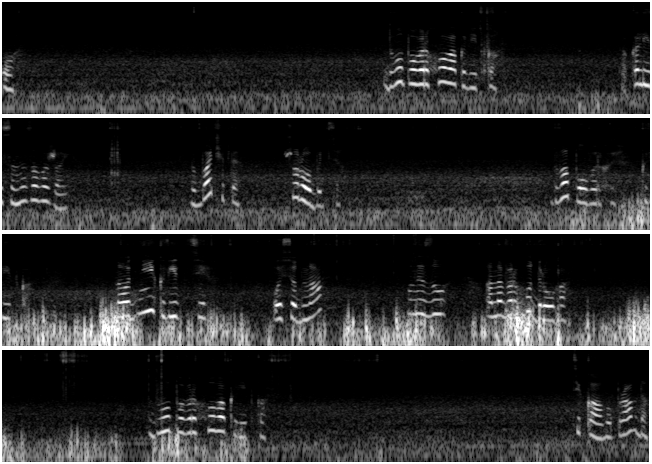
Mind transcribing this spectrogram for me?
О. Двоповерхова квітка. Так, Аліса, не заважай. Ви бачите, що робиться? Два поверхи квітка. На одній квітці ось одна унизу, а наверху друга. Двоповерхова квітка. Цікаво, правда?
